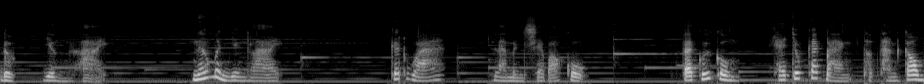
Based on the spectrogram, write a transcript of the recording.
được dừng lại. Nếu mình dừng lại, kết quả là mình sẽ bỏ cuộc. Và cuối cùng khẽ chúc các bạn thật thành công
